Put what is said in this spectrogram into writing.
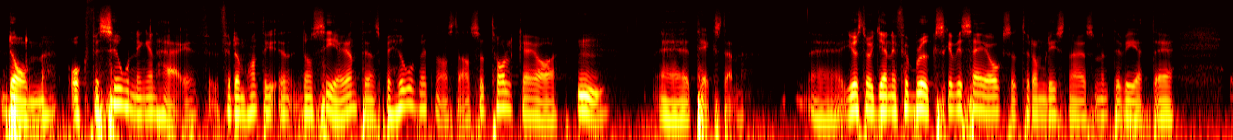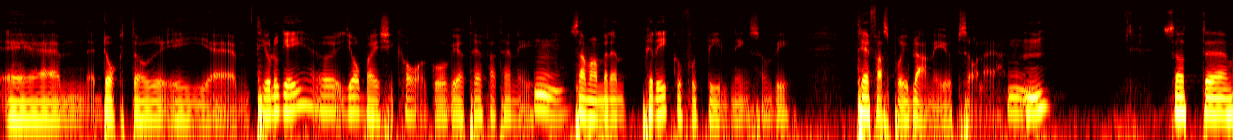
dem och försoningen här. För- För de, har inte, de ser inte ens behovet någonstans. Så tolkar jag Mm. eh, texten. Eh, just då, Jennifer Brooks ska vi säga också till de lyssnare som inte vet är eh, doktor i eh, teologi och jobbar i Chicago. Vi har träffat henne i Mm. samband med den predikofotbildning som vi träffas på ibland i Uppsala. Mm. Mm. Så att eh,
